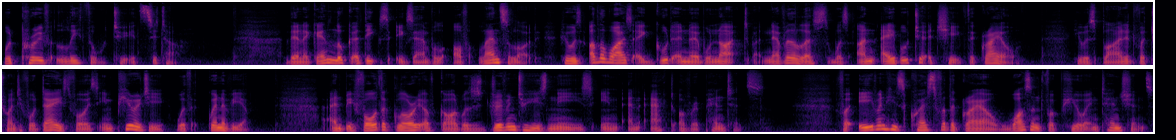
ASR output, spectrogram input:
would prove lethal to its sitter. Then again, look at the example of Lancelot, who was otherwise a good and noble knight, but nevertheless was unable to achieve the Grail. He was blinded for 24 days for his impurity with Guinevere, and before the glory of God was driven to his knees in an act of repentance. For even his quest for the Grail wasn't for pure intentions,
